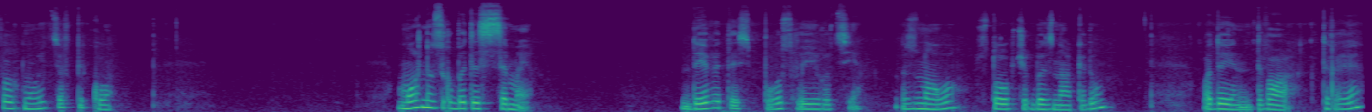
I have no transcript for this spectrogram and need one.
формується в піко. Можна зробити з 7. Дивитесь по своїй руці. Знову стовпчик без накиду. 1, 2, 3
